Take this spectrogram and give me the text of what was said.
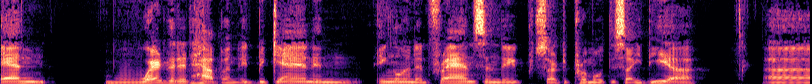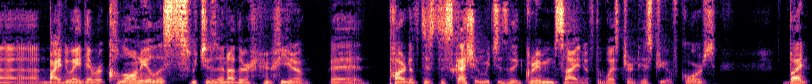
And where did it happen? It began in England and France, and they started to promote this idea uh, by the way, they were colonialists, which is another, you know, uh, part of this discussion, which is the grim side of the Western history, of course. But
